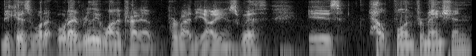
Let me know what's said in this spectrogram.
because what what I really want to try to provide the audience with is helpful information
